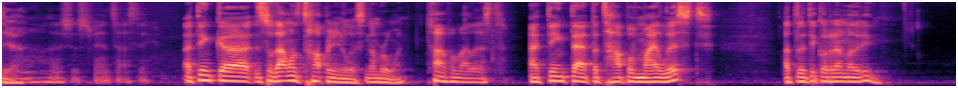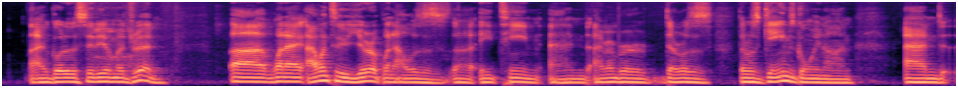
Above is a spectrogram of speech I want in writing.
Yeah. You know, that's just fantastic. I think uh, so. That one's top on your list, number one. Top of my list. I think that the top of my list, Atletico Real Madrid. I go to the city of Madrid. Uh, when I, I went to Europe when I was uh, 18, and I remember there was there was games going on, and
